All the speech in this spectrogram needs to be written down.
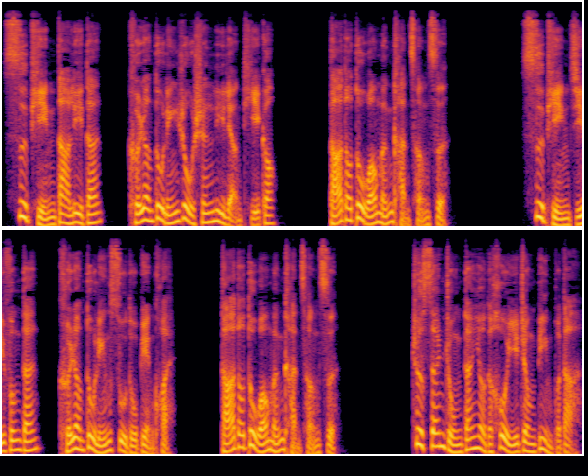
四品大力丹可让斗灵肉身力量提高。达到斗王门槛层次，四品疾风丹可让斗灵速度变快，达到斗王门槛层次。这三种丹药的后遗症并不大。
